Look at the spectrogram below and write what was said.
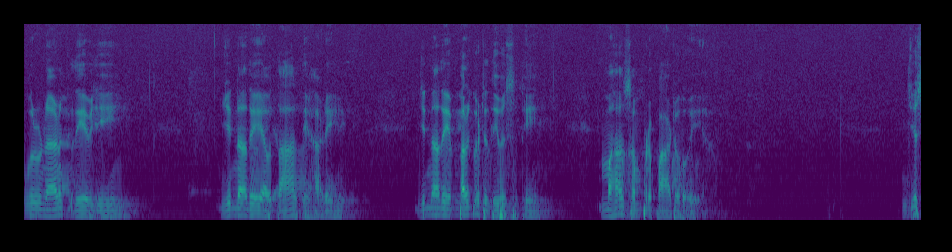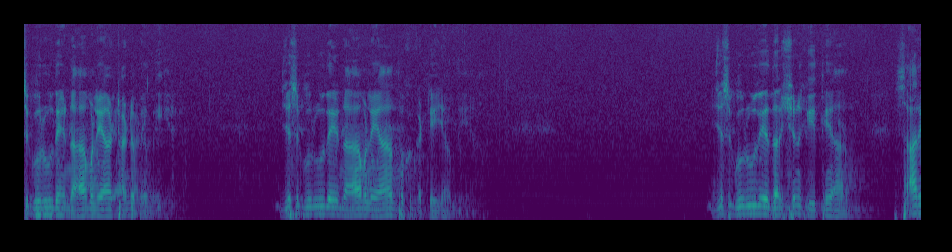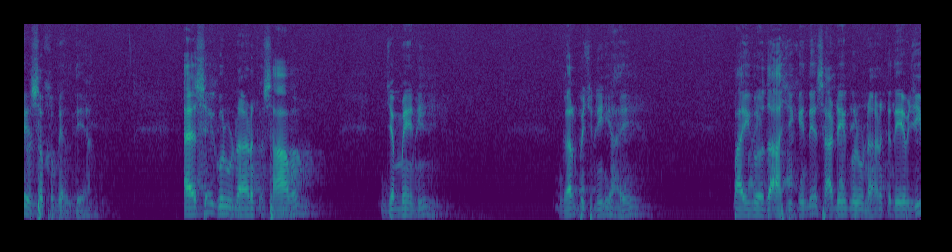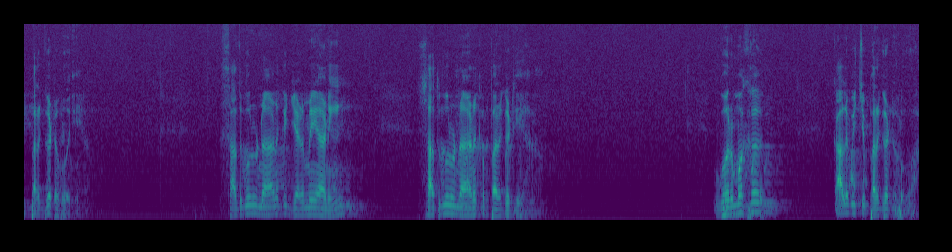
ਗੁਰੂ ਨਾਨਕ ਦੇਵ ਜੀ, ਜਿਨ੍ਹਾਂ ਦੇ ਅਵਤਾਰ ਦਿਹਾੜੇ, ਜਿਨ੍ਹਾਂ ਦੇ ਪ੍ਰਗਟ ਦਿਵਸ ਤੇ ਮਹਾ ਸੰਪੜ ਪਾਠ ਹੋਏ ਆ। ਜਿਸ ਗੁਰੂ ਦੇ ਨਾਮ ਲਿਆ ਠੰਡ ਪੈਂਦੀ ਹੈ, ਜਿਸ ਗੁਰੂ ਦੇ ਨਾਮ ਲਿਆ ਦੁੱਖ ਕੱਟੇ ਜਾਂਦੇ ਜਿਸ ਗੁਰੂ ਦੇ ਦਰਸ਼ਨ ਕੀਤੇ ਆ ਸਾਰੇ ਸੁਖ ਮਿਲਦੇ ਆ। ਐਸੇ ਗੁਰੂ ਨਾਨਕ ਸਾਹਿਬ ਜੰਮੇ ਨਹੀਂ ਗਰਭ ਚ ਨਹੀਂ ਆਏ। ਭਾਈ ਗੁਰਦਾਸ ਜੀ ਕਹਿੰਦੇ, ਸਾਡੇ ਗੁਰੂ ਨਾਨਕ ਦੇਵ ਜੀ ਪ੍ਰਗਟ ਹੋਏ ਆ। ਸਤਿਗੁਰੂ ਨਾਨਕ ਜਨਮਿਆ ਨਹੀਂ ਸਤਿਗੁਰੂ ਨਾਨਕ ਪ੍ਰਗਟਿਆ ਗੁਰਮੁਖ ਕਲ ਵਿੱਚ ਪ੍ਰਗਟ ਹੋਆ।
